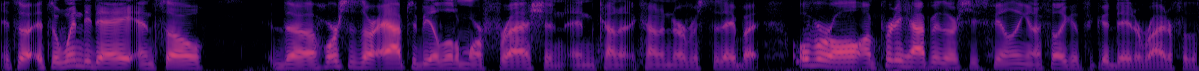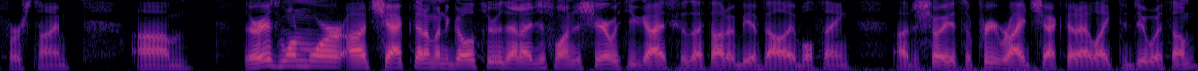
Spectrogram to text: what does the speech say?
it's, a, it's a windy day, and so the horses are apt to be a little more fresh and, and kind of kind of nervous today. But overall, I'm pretty happy with where she's feeling, and I feel like it's a good day to ride her for the first time. Um, there is one more uh, check that I'm going to go through that I just wanted to share with you guys because I thought it would be a valuable thing uh, to show you. It's a pre-ride check that I like to do with them.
